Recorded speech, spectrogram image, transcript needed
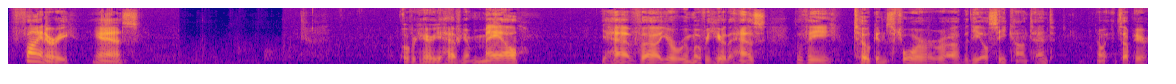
Finery, yes. Over here you have your mail. You have uh, your room over here that has the tokens for uh, the DLC content. Oh, wait, it's up here.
